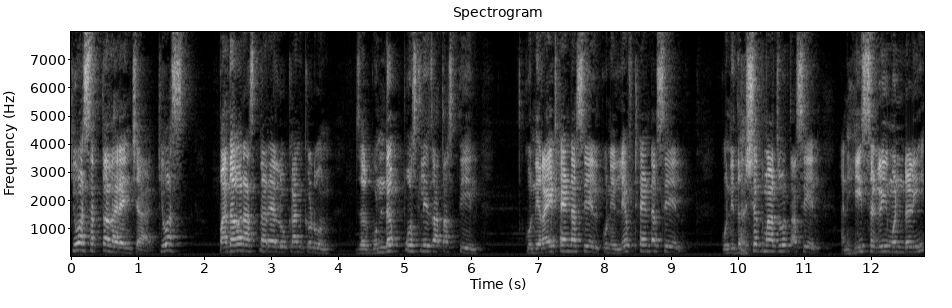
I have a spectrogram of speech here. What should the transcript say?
किंवा सत्ताधाऱ्यांच्या किंवा पदावर असणाऱ्या लोकांकडून जर गुंड पोचले जात असतील कुणी राईट हँड असेल कुणी लेफ्ट हँड असेल कोणी दहशत माजवत असेल आणि ही सगळी मंडळी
